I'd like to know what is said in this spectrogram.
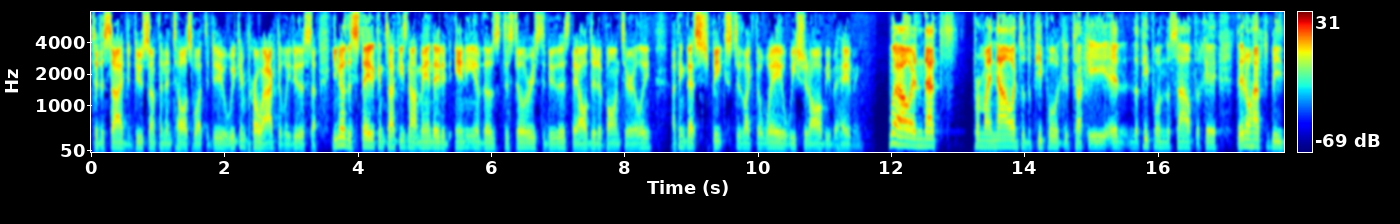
to decide to do something and tell us what to do. We can proactively do this stuff. You know, the state of Kentucky's not mandated any of those distilleries to do this. They all did it voluntarily. I think that speaks to like the way we should all be behaving. Well, and that's from my knowledge of the people in Kentucky and the people in the South. Okay, they don't have to be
